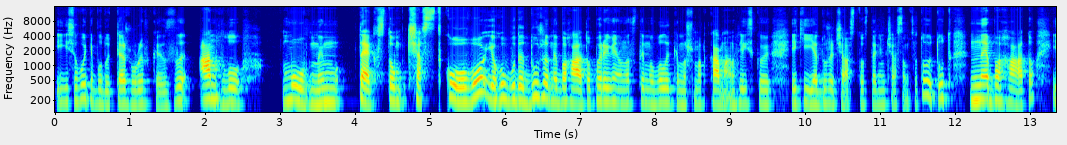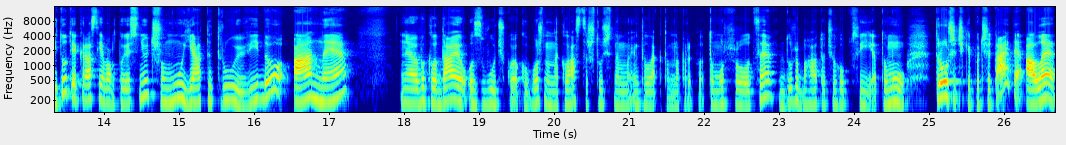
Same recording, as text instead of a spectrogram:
І сьогодні будуть теж уривки з англомовним. Текстом частково його буде дуже небагато порівняно з тими великими шматками англійської, які я дуже часто останнім часом цитую. Тут небагато. І тут якраз я вам поясню, чому я титрую відео, а не е, викладаю озвучку, яку можна накласти штучним інтелектом, наприклад. Тому що це дуже багато чого псує. Тому трошечки почитайте, але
